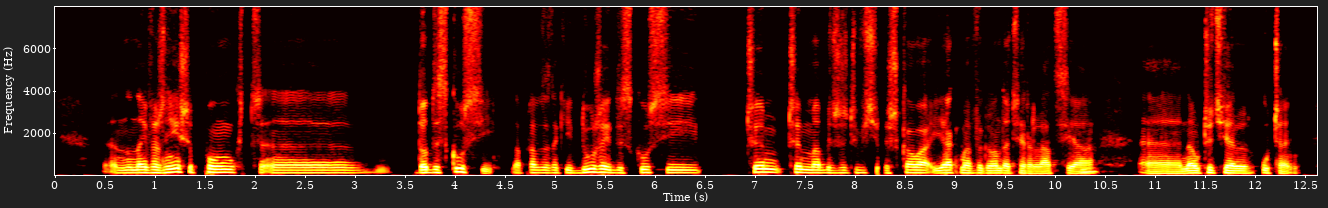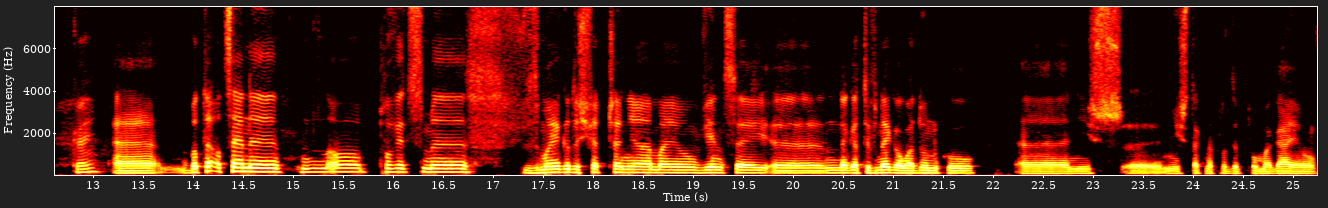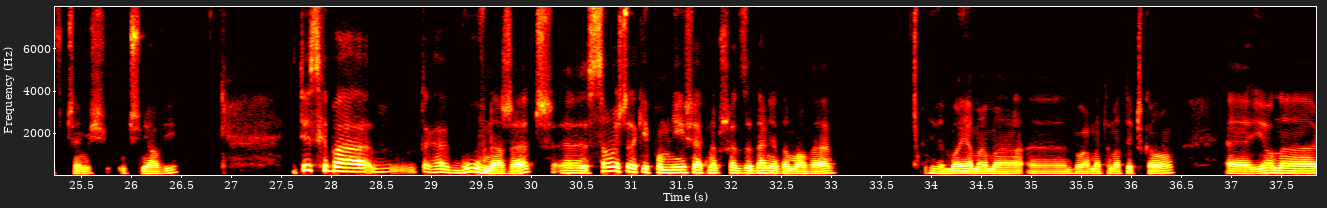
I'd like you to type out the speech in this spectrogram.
no, najważniejszy punkt do dyskusji, naprawdę takiej dużej dyskusji, czym, czym ma być rzeczywiście szkoła i jak ma wyglądać relacja hmm. e, nauczyciel-uczeń. Okay. E, bo te oceny, no powiedzmy, z mojego doświadczenia mają więcej e, negatywnego ładunku e, niż, e, niż tak naprawdę pomagają w czymś uczniowi. I to jest chyba taka główna rzecz. E, są jeszcze takie pomniejsze, jak na przykład zadania domowe, nie wiem, moja mama e, była matematyczką e, i ona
